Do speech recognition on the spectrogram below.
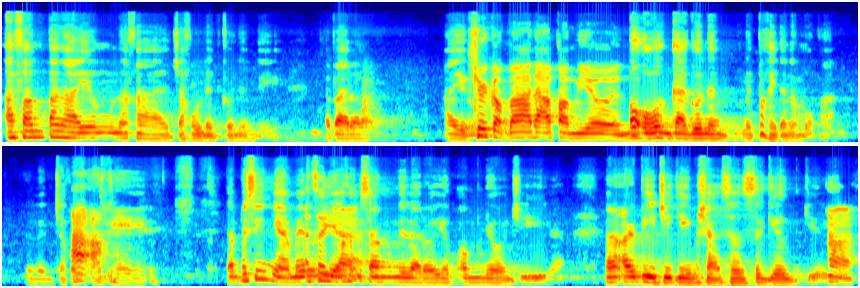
afam pa nga yung naka-jakulan ko nun eh. Parang, ayun. Sure ka ba na apam yun? Oo, gago nag, nagpakita ng mukha. Nung nag-jakulan. Ah, okay. Tapos yun nga, meron saya. din ako isang nilaro, yung Omnyoji. Parang RPG game siya sa, sa guild yun. Ah.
